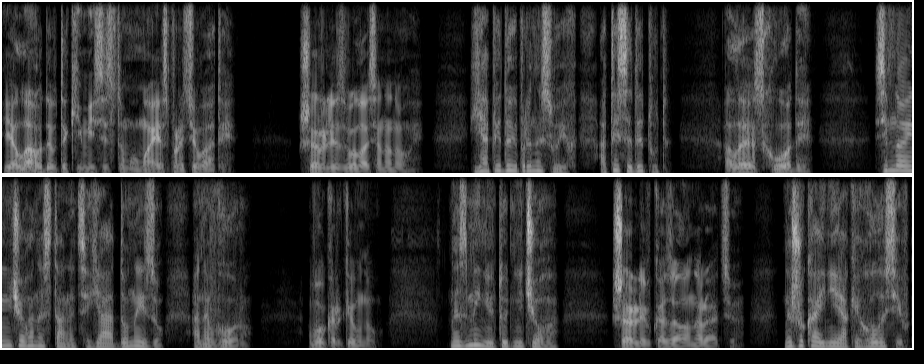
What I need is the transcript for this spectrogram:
Я лагодив такий місяць тому, має спрацювати. Шерлі звелася на ноги. Я піду і принесу їх, а ти сиди тут. Але сходи. Зі мною нічого не станеться, я донизу, а не вгору. Вокер кивнув. Не змінюй тут нічого. Шарлі вказала на рацію. Не шукай ніяких голосів,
